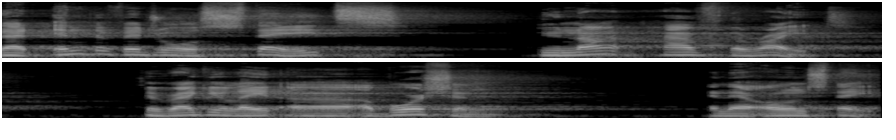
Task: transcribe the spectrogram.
that individual states do not have the right to regulate uh, abortion in their own state.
